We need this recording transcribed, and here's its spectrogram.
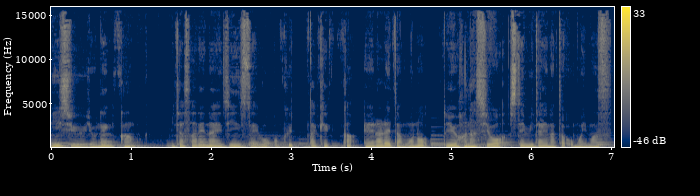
24年間満たされない人生を送った結果得られたものという話をしてみたいなと思います。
